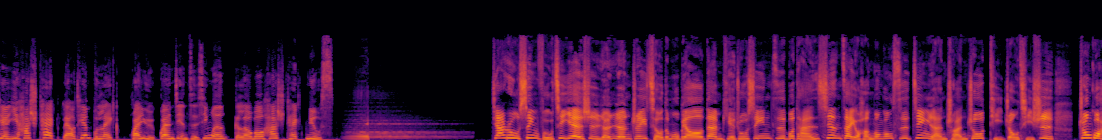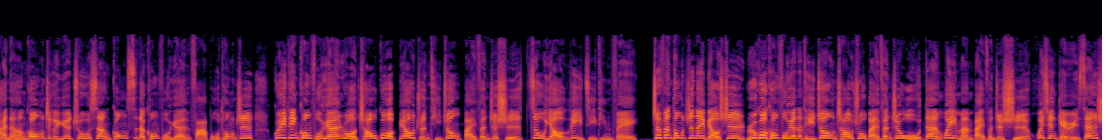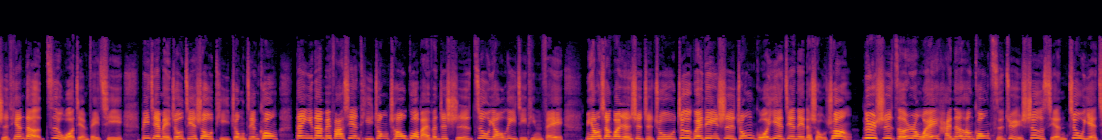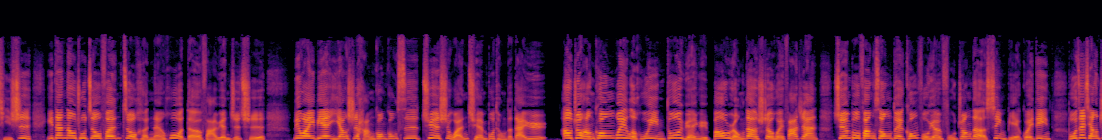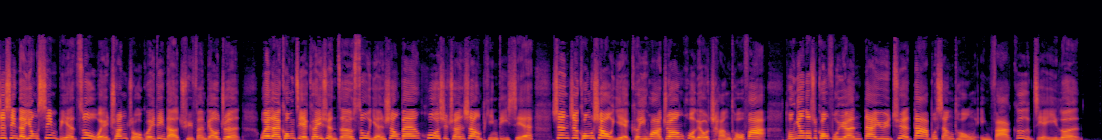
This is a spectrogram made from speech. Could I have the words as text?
天一 hashtag 聊天不累，环宇关键字新闻 global hashtag news。加入幸福企业是人人追求的目标，但撇除薪资不谈，现在有航空公司竟然传出体重歧视。中国海南航空这个月初向公司的空服员发布通知，规定空服员若超过标准体重百分之十，就要立即停飞。这份通知内表示，如果空服员的体重超出百分之五，但未满百分之十，会先给予三十天的自我减肥期，并且每周接受体重监控。但一旦被发现体重超过百分之十，就要立即停飞。民航相关人士指出，这个规定是中国业界内的首创。律师则认为，海南航空此举涉嫌就业歧视，一旦闹出纠纷，就很难获得法院支持。另外一边，一样是航空公司，却是完全不同的待遇。澳洲航空为了呼应多元与包容的社会发展，宣布放松对空服员服装的性别规定，不再强制性的用性别作为穿着规定的区分标准。未来空姐可以选择素颜上班，或是穿上平底鞋，甚至空少也可以化妆或留长头发。同样都是空服员，待遇却大不相同，引发各界议论。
